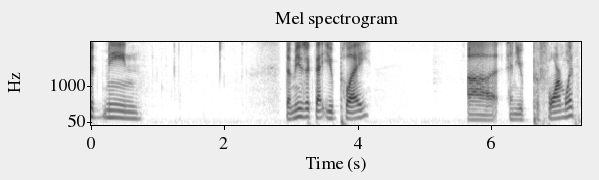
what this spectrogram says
could mean the music that you play uh, and you perform with.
